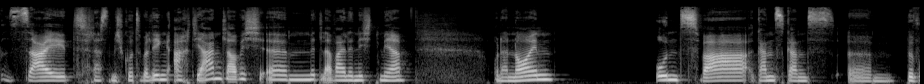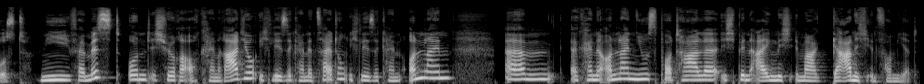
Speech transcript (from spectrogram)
seit, lasst mich kurz überlegen, acht Jahren, glaube ich, äh, mittlerweile nicht mehr oder neun. Und zwar ganz, ganz ähm, bewusst. Nie vermisst und ich höre auch kein Radio, ich lese keine Zeitung, ich lese kein Online, ähm, keine Online-News-Portale. Ich bin eigentlich immer gar nicht informiert.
